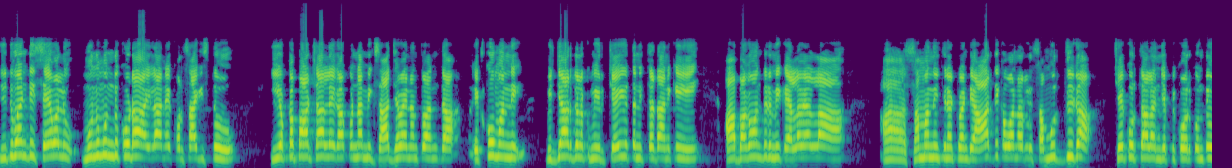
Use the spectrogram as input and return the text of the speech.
ఇటువంటి సేవలు మునుముందు కూడా ఇలానే కొనసాగిస్తూ ఈ యొక్క పాఠశాలే కాకుండా మీకు సాధ్యమైనంత అంత ఎక్కువ మంది విద్యార్థులకు మీరు చేయూతనిచ్చడానికి ఆ భగవంతుడు మీకు ఎల్లవేళ్ళ ఆ సంబంధించినటువంటి ఆర్థిక వనరులు సమృద్ధిగా చేకూర్చాలని చెప్పి కోరుకుంటూ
